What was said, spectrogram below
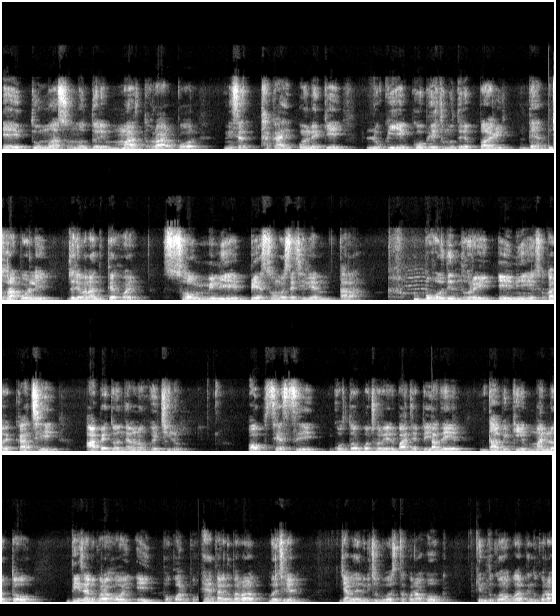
এই দু মাস সমুদ্রে মাছ ধরার পর নিষেধ থাকায় অনেকে লুকিয়ে গভীর সমুদ্রে পাড়ি দেন। ধরা পড়লে জরিমানা দিতে হয়। সব মিলিয়ে বেশ সমস্যা ছিলেন তারা। বহুদিন ধরে এই নিয়ে সরকারের কাছে আবেদন জানানো হয়েছিল। অবশেষে গত বছরের বাজেটে তাদের দাবিকে মান্যতা দিয়ে চালু করা হয় এই প্রকল্প। হ্যাঁ তারা বারবার বলেছিলেন যে আমাদের কিছু ব্যবস্থা করা হোক, কিন্তু কোনো প্রকার কিন্তু করা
